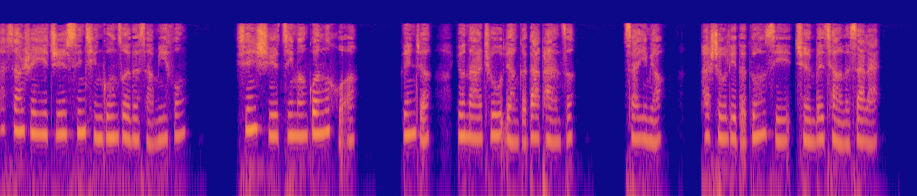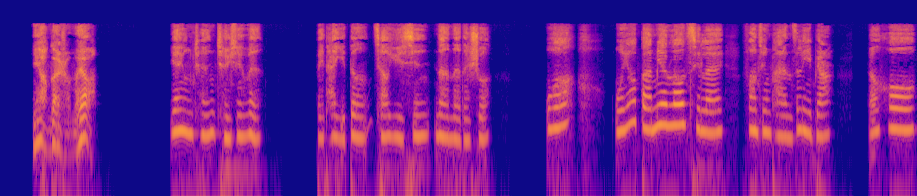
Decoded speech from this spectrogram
他像是一只辛勤工作的小蜜蜂，先是急忙关了火，跟着又拿出两个大盘子。下一秒，他手里的东西全被抢了下来。你想干什么呀？严永成沉声问。被他一瞪，乔雨欣讷讷地说：“我，我要把面捞起来，放进盘子里边，然后，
